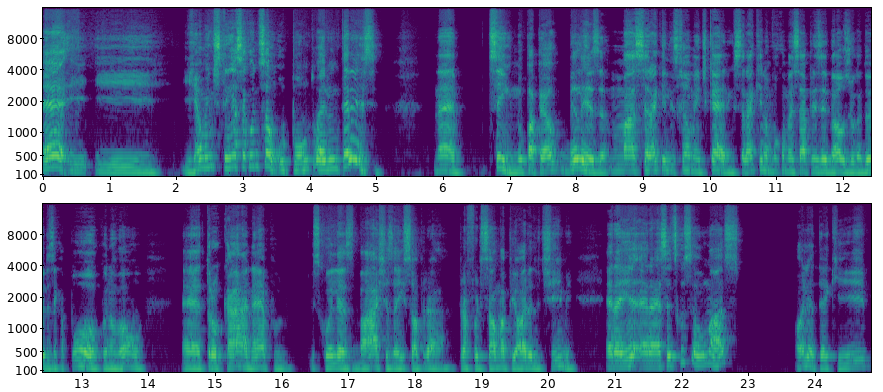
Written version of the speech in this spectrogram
É, e, e, e realmente tem essa condição. O ponto era o interesse, né? sim, no papel, beleza. Mas será que eles realmente querem? Será que não vão começar a preservar os jogadores daqui a pouco? Não vão é, trocar, né, por escolhas baixas aí só para forçar uma piora do time? Era, era essa discussão, mas olha, até aqui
